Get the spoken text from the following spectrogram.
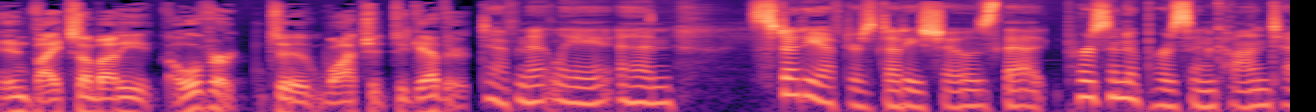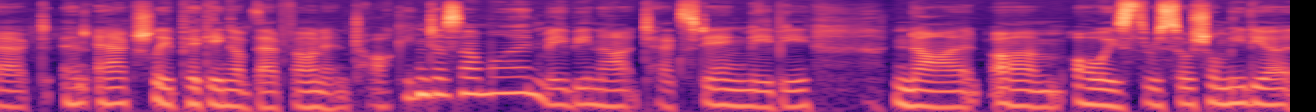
invite somebody over to watch it together. Definitely. And study after study shows that person to person contact and actually picking up that phone and talking to someone, maybe not texting, maybe not um, always through social media,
